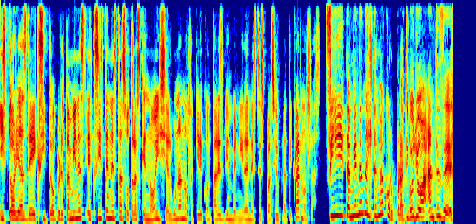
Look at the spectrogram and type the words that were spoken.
historias de éxito, pero también existen estas otras que no, y si alguna nos la quiere contar, es bienvenida en este espacio de platicárnoslas. Sí, también en el tema corporativo, yo antes de,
